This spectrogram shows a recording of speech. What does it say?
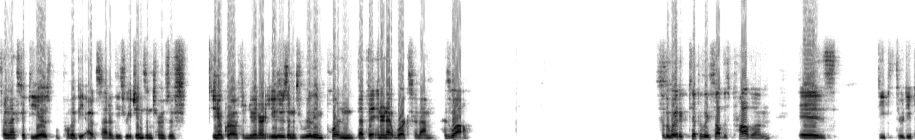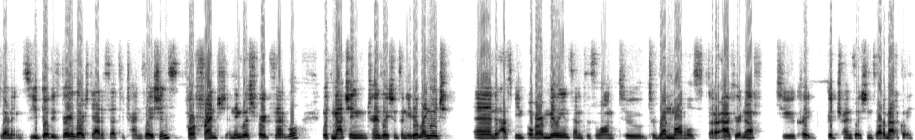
for the next 50 years will probably be outside of these regions in terms of you know growth and new internet users. And it's really important that the internet works for them as well. So the way to typically solve this problem is deep through deep learning. So you build these very large data sets of translations for French and English, for example, with matching translations in either language. And it has to be over a million sentences long to, to run models that are accurate enough to create good translations automatically.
